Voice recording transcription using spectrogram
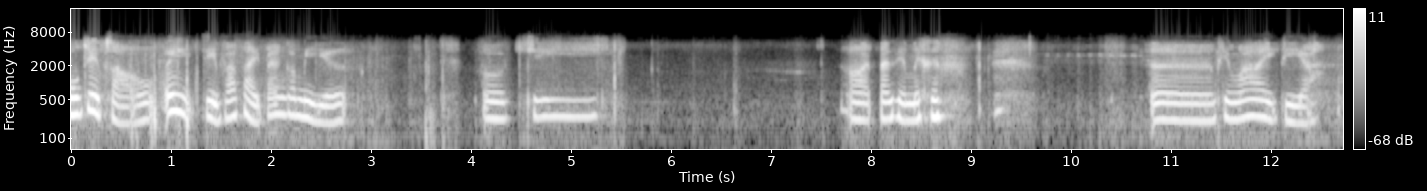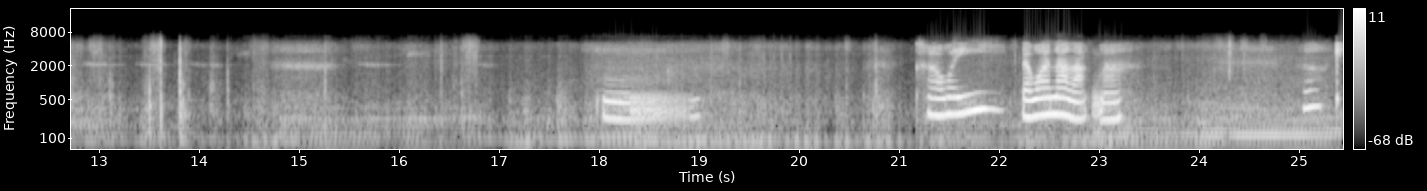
มุกจีบสาว เอ้ย จีบฟ้าใสแป้งก็มีเยอะ โอเคอ๋อแป้นพิมพ์ไม่ขึ้น เอ่อ พิมพ์ว่าอะไรอีกดีอะอืมคาวิแปลว่าน่ารักนะ โอเค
